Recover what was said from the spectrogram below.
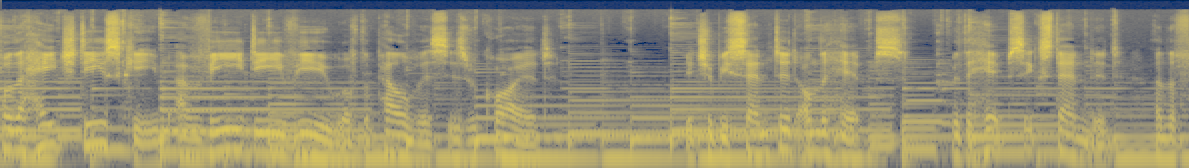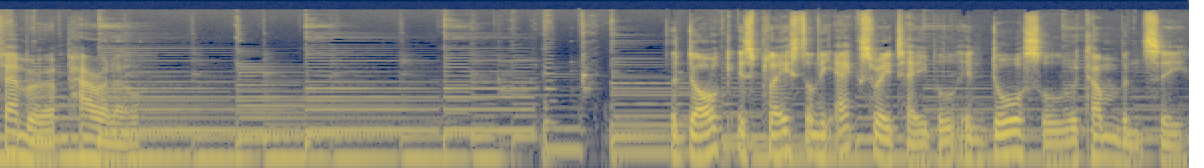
For the HD scheme, a VD view of the pelvis is required. It should be centered on the hips, with the hips extended and the femora parallel. The dog is placed on the x ray table in dorsal recumbency.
